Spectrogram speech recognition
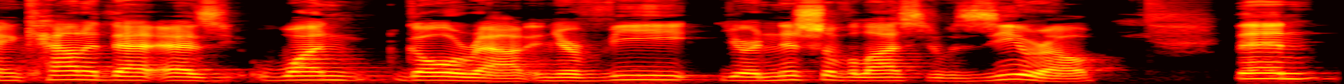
and counted that as one go around and your v, your initial velocity was zero, then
